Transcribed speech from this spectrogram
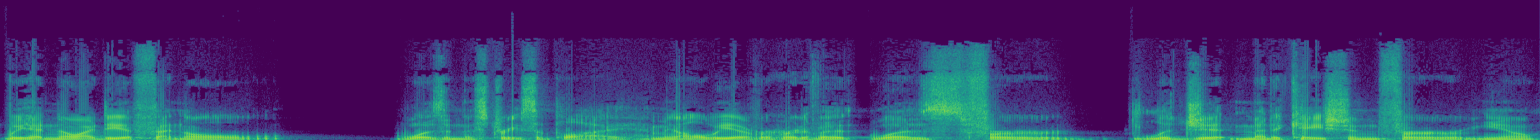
we had no idea fentanyl was in the street supply. I mean, all we ever heard of it was for legit medication for you know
